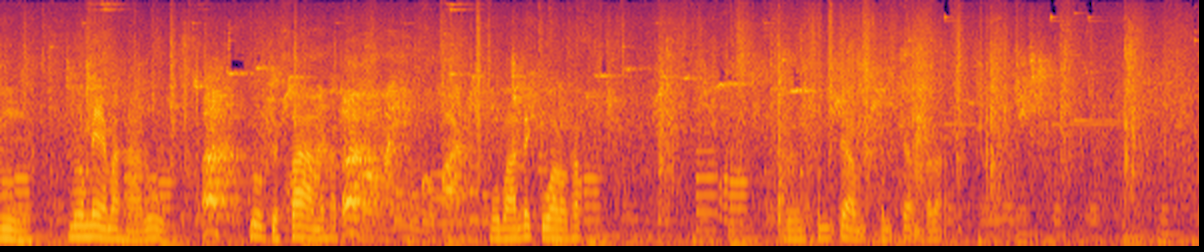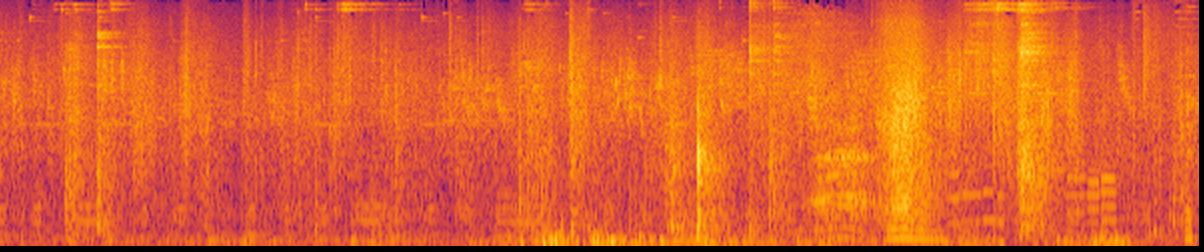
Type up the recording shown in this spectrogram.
นี่เมื่อแม่มาหาลูกมาลูกจะซ่าไหมครับมาบอกไหมโบบานโมบานไม่กลัวหรอกครับ เดินต้มแจ่มต้มแจ่มไปละ เค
